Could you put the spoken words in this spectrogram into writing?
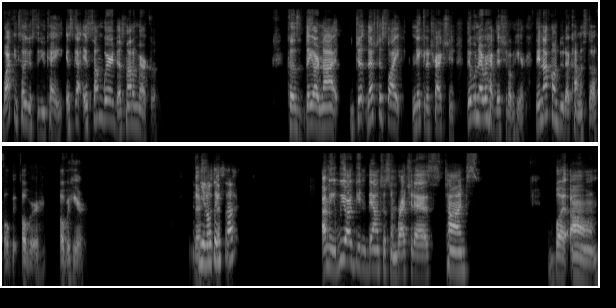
Well, I can tell you it's the UK. It's got it's somewhere that's not America. Because they are not just that's just like naked attraction. They will never have that shit over here. They're not gonna do that kind of stuff over over over here. That's You don't think so? I mean, we are getting down to some ratchet ass times, but um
